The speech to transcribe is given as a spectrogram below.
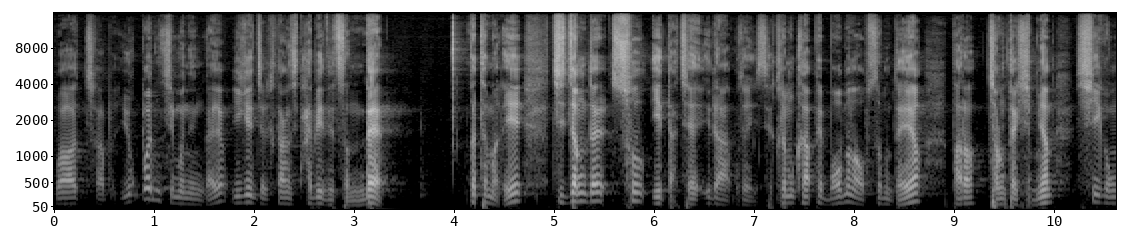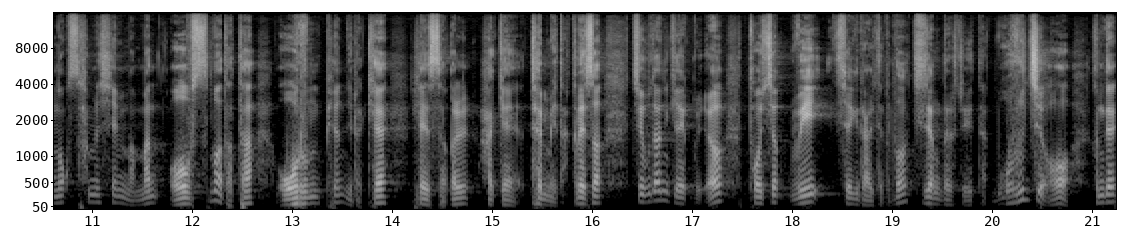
뭐 6번 지문인가요? 이게 이제 그 당시 답이 됐었는데 말이 지정될 수 있다. 제1이라고 되어 있어요. 그러면 그 앞에 뭐만 없으면 돼요? 바로 정택 10년 시공록 30만만 없으면 어떻다? 옳은 편 이렇게 해석을 하게 됩니다. 그래서 지구단 계획구요. 도시적 위 지역이라 할지라도 지정될 수 있다. 모르죠. 근데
